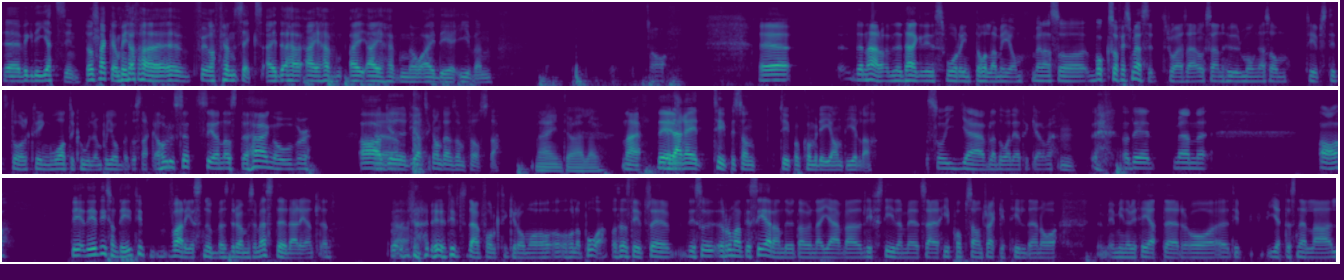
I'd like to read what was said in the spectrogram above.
eh, vilket är jättesynd. De snackar om att göra eh, 4, 5, 6. I, I, have, I, I have no idea even. Ja. Eh, den här, det här är svårt att inte hålla med om. Men alltså box office-mässigt tror jag så här och sen hur många som typ st- står kring watercoolern på jobbet och snackar. Har du sett senaste hangover? Ja, Eh. gud, jag tycker inte ens om första. Nej, inte jag heller. Nej, Det det är, där är typiskt sån typ av komedi jag inte gillar. Så jävla dåliga tycker jag de är. Mm. och det, men ja, det, det är liksom, det är typ varje snubbes drömsemester det där egentligen. Det är typ där folk tycker om att, att hålla på. Och sen typ så är det så romantiserande utav den där jävla livsstilen med så här hiphop soundtracket till den och minoriteter och eh, typ jättesnälla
